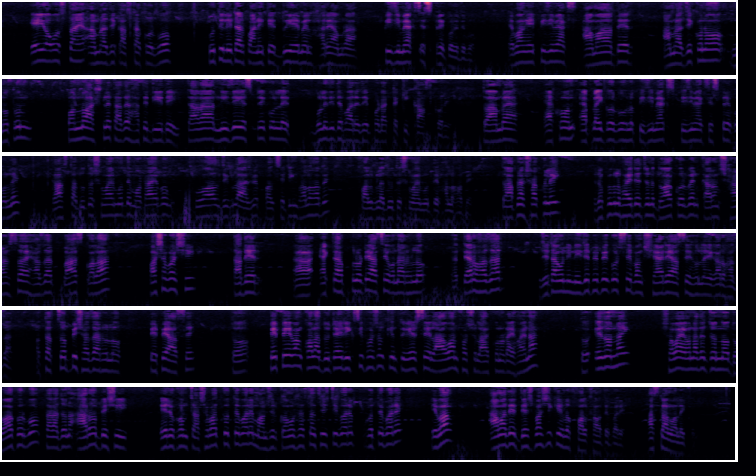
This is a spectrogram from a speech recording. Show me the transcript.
এই অবস্থায় আমরা যে কাজটা করব, প্রতি লিটার পানিতে দুই এম হারে আমরা পিজি ম্যাক্স স্প্রে করে দেব। এবং এই পিজি ম্যাক্স আমাদের, আমরা যে কোনো নতুন পণ্য আসলে তাদের হাতে দিয়ে দেই। তারা নিজেই স্প্রে করলে বলে দিতে পারে যে প্রোডাক্টটা কি কাজ করে। তো আমরা এখন অ্যাপ্লাই করব হলো PG max PG max spray করলে গাছটা দ্রুত সময়ের মধ্যে মোটা এবং ফল যেগুলো আসবে, ফল সেটিং ভালো হবে, ফলগুলো দ্রুত সময়ের মধ্যে ভালো হবে। তো আপনারা সকলেই রফিকুল ভাইদের জন্য দোয়া করবেন, কারণ সাড়ে ছয় হাজার প্লাস কলা পাশাপাশি তাদের একটা প্লটে আছে, ওনার হলো তেরো হাজার, যেটা উনি নিজে পেপে করছে এবং শেয়ারে আছে হলো এগারো হাজার। অর্থাৎ চব্বিশ হাজার হলো পেপে আছে। তো পেঁপে এবং কলা দুটাই রিক্সি ফসল, কিন্তু এর চেয়ে লাভবান ফসল আর কোনোটাই হয় না। তো এজন্যই সবাই ওনাদের জন্য দোয়া করব। তারা যেন আরও বেশি এরকম চাষাবাদ করতে পারে, মানুষের কর্মসংস্থান সৃষ্টি করে, করতে পারে এবং আমাদের দেশবাসীকে হলো ফল খাওয়াতে পারে। আসসালামু আলাইকুম।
